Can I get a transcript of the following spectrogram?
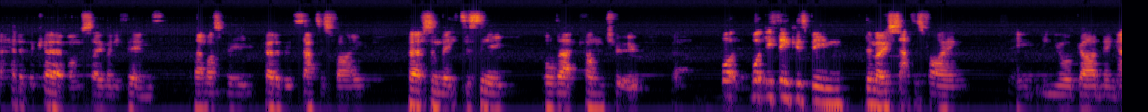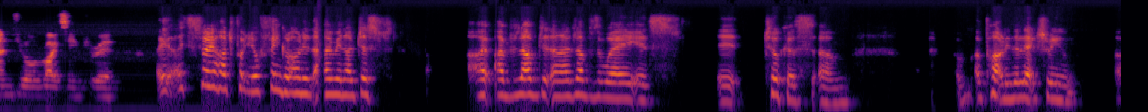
ahead of the curve on so many things. That must be incredibly satisfying, personally, to see all that come true. What What do you think has been the most satisfying thing in your gardening and your writing career? It's very hard to put your finger on it. I mean, I've just I, have loved it, and I love the way it's it took us. Um, partly the lecturing. Uh,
